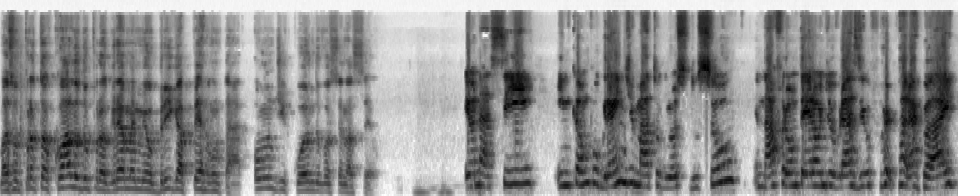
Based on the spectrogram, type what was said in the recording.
mas o protocolo do programa me obriga a perguntar: onde e quando você nasceu? Eu nasci em Campo Grande, Mato Grosso do Sul, na fronteira onde o Brasil for Paraguai,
